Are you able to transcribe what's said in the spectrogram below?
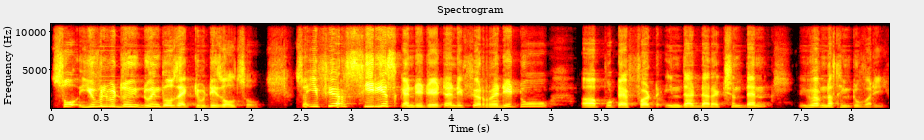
So you will be doing doing those activities also. So if you are serious candidate and if you are ready to uh, put effort in that direction then you have nothing to worry.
